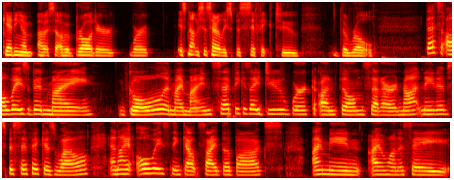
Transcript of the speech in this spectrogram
getting a, a sort of a broader where it's not necessarily specific to the role? That's always been my goal and my mindset because I do work on films that are not native specific as well. And I always think outside the box. I mean, I want to say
